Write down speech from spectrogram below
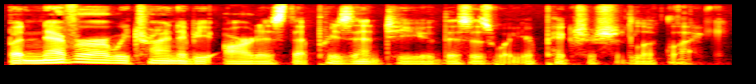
But never are we trying to be artists that present to you this is what your picture should look like.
